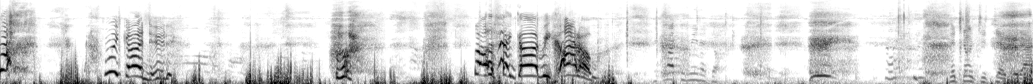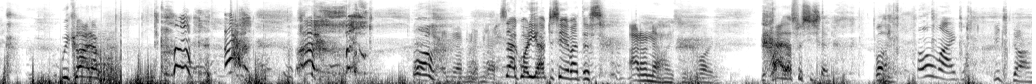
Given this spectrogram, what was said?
Ah! Oh my god, dude! Oh, thank God, we caught him! Caught the wiener dog. And don't you dare that. We caught him! Blah, blah, blah. Zach, what do you have to say about this? I don't know, it's just hard. That's what she said. But Oh my God. it's done.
